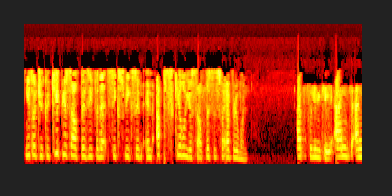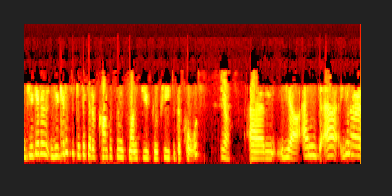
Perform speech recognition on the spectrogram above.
you thought you could keep yourself busy for that six weeks and, and upskill yourself, this is for everyone. Absolutely. And, and you get a, you get a certificate of competence once you've completed the course. Yeah. Um, yeah, and uh, you know,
